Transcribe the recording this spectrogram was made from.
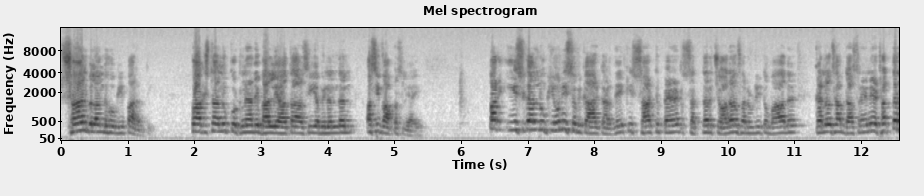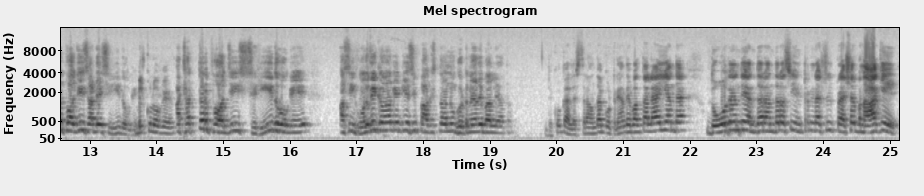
ਸ਼ਾਨ ਬੁਲੰਦ ਹੋ ਗਈ ਭਾਰਤ ਦੀ। ਪਾਕਿਸਤਾਨ ਨੂੰ ਘੁਟਨਿਆਂ ਦੇ ਬਲ ਲਿਆਤਾ ਅਸੀਂ ਅਭਿਨੰਦਨ ਅਸੀਂ ਵਾਪਸ ਲਿਆਏ। ਪਰ ਇਸ ਗੱਲ ਨੂੰ ਕਿਉਂ ਨਹੀਂ ਸਵੀਕਾਰ ਕਰਦੇ ਕਿ 60 65 70 14 ਫਰਵਰੀ ਤੋਂ ਬਾਅਦ ਕਰਨਲ ਸਾਹਿਬ ਦੱਸ ਰਹੇ ਨੇ 78 ਫੌਜੀ ਸਾਡੇ ਸ਼ਹੀਦ ਹੋ ਗਏ। ਬਿਲਕੁਲ ਹੋ ਗਏ। 78 ਫੌਜੀ ਸ਼ਹੀਦ ਹੋ ਗਏ। ਅਸੀਂ ਹੁਣ ਵੀ ਕਵਾਂਗੇ ਕਿ ਅਸੀਂ ਪਾਕਿਸਤਾਨ ਨੂੰ ਘੁਟਨਿਆਂ ਦੇ ਬਲ ਲਿਆਤਾ ਦੇਖੋ ਗੱਲ ਇਸ ਤਰ੍ਹਾਂ ਹੁੰਦਾ ਗੁੱਟਰਿਆਂ ਦੇ ਬਲ ਤਾਂ ਲੈ ਹੀ ਜਾਂਦਾ। ਦੋ ਦਿਨ ਦੇ ਅੰਦਰ ਅੰਦਰ ਅਸੀਂ ਇੰਟਰਨੈਸ਼ਨਲ ਪ੍ਰੈਸ਼ਰ ਬਣਾ ਕੇ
